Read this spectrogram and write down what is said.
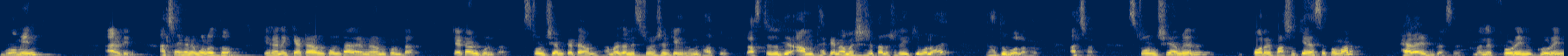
ব্রোমিন আয়োডিন আচ্ছা এখানে বলো তো, এখানে ক্যাটায়ন কোনটা অ্যানায়ন কোনটা? ক্যাটায়ন কোনটা? স্টোনশিয়াম, ক্যাটায়ন, আমরা জানি স্টোনশিয়াম কি এক ধরনের ধাতু। লাস্টে যদি আম থাকে নামের শেষে, তাহলে সেটাকে কি বলা হয়? ধাতু বলা হয়। আচ্ছা স্টোনশিয়ামের পরের পাশে কি আছে তোমার? হ্যালাইড আছে মানে fluorine, chlorine,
